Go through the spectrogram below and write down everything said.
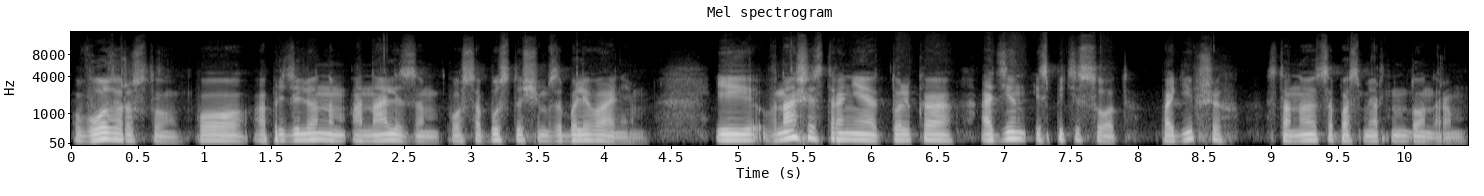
возрасту, по определенным анализам, по сопутствующим заболеваниям. И в нашей стране только один из 500 погибших становится посмертным донором.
